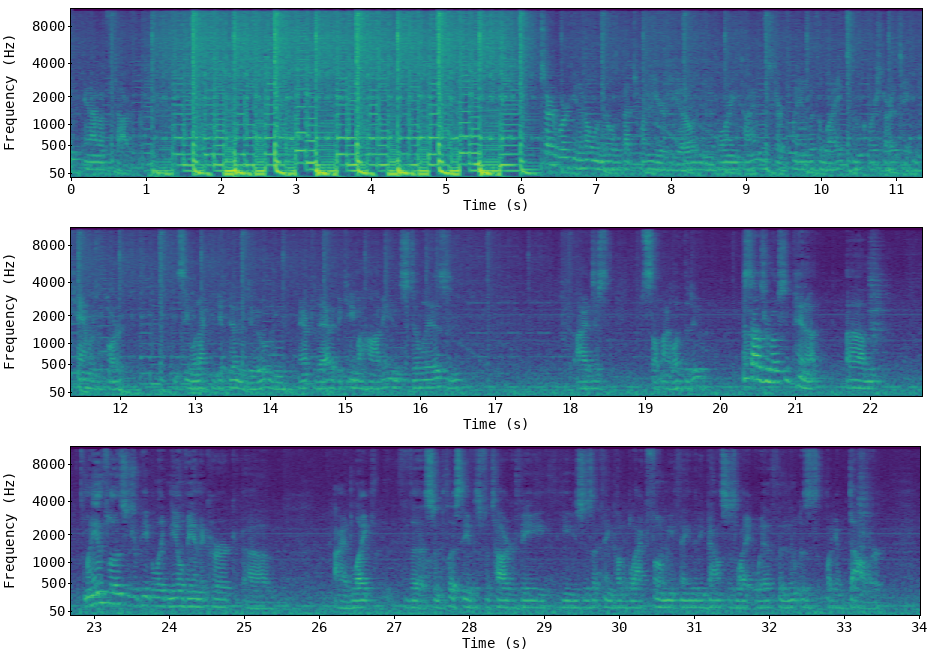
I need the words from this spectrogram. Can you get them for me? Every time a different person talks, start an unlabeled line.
And I'm a photographer. Started working at Olan Mills about 20 years ago. In the boring time, I started playing with the lights, and of course, started taking cameras apart and see what I can get them to do. And after that, it became a hobby, and still is. And I just something I love to do. My styles are mostly pinup. Um, my influences are people like Neil van Niekerk. Uh, I like the simplicity of his photography. He uses a thing called a black foamy thing that he bounces light with, and it was like a dollar.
